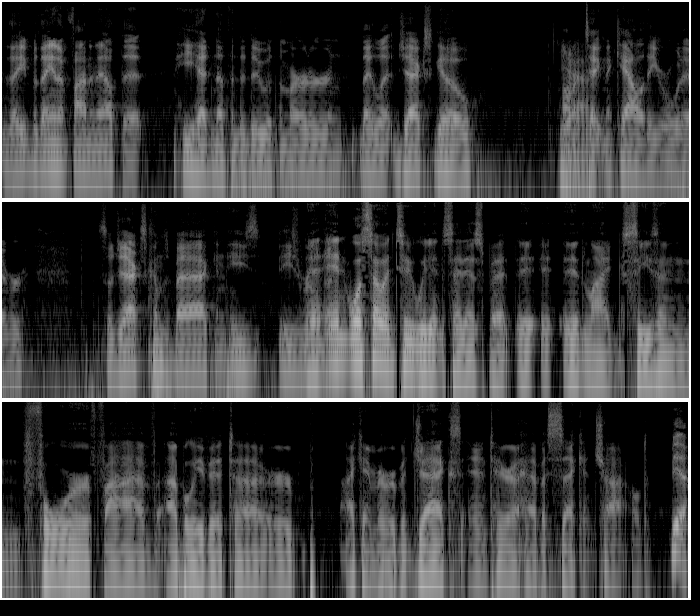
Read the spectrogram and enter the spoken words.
they, but they end up finding out that he had nothing to do with the murder, and they let Jax go on a technicality or whatever. So Jax comes back, and he's he's real. And, and well, so in two, we didn't say this, but it, it, in like season four or five, I believe it, uh, or I can't remember, but Jax and Tara have a second child. yeah,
